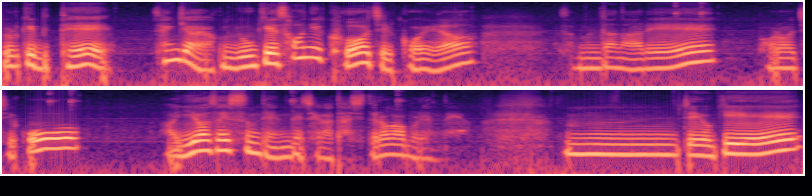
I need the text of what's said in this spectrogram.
이렇게 밑에 생겨요. 그럼 여기에 선이 그어질 거예요. 그래서 문단 아래에 벌어지고 아, 이어서 했으면 되는데 제가 다시 들어가 버렸네요. 음, 이제 여기에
